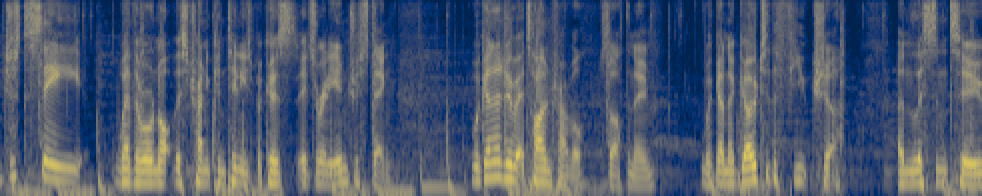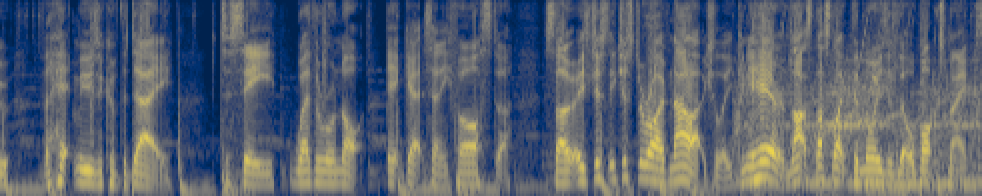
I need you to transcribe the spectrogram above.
just to see whether or not this trend continues because it's really interesting. We're going to do a bit of time travel this afternoon. We're going to go to the future and listen to the hit music of the day to see whether or not it gets any faster. So it's just it just arrived now actually. Can you hear him? That's that's like the noise his little box makes.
